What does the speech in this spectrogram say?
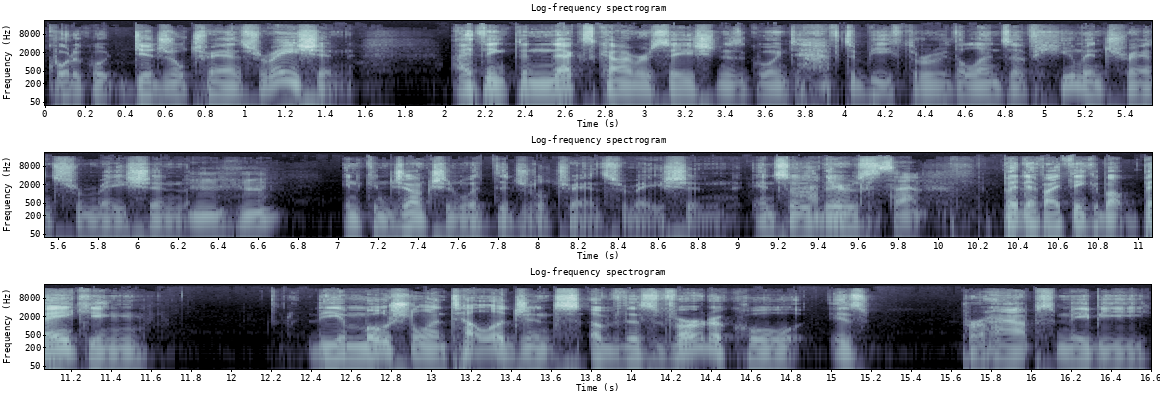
quote unquote digital transformation i think the next conversation is going to have to be through the lens of human transformation in conjunction with digital transformation and so there's 100%. but if I think about banking, the emotional intelligence of this vertical is perhaps maybe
